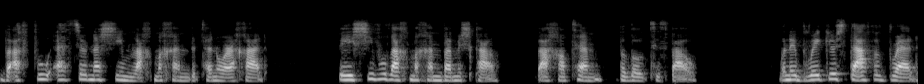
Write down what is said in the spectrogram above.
v'afu eser nashim lachmachem b'tanor achad, v'heshivu lachmachem b'mishkal, v'achaltem below tisbao. When I break your staff of bread,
